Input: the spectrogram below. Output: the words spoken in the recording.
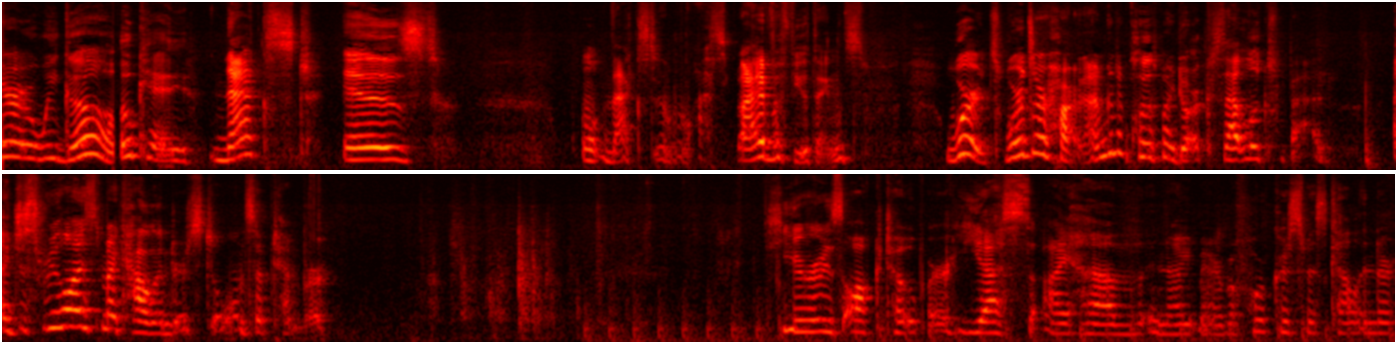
There we go. Okay, next is, well, next and last. I have a few things. Words. Words are hard. I'm going to close my door because that looks bad. I just realized my calendar's still in September. Here is October. Yes, I have a Nightmare Before Christmas calendar.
